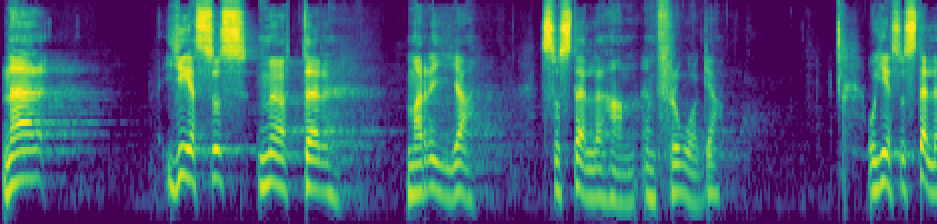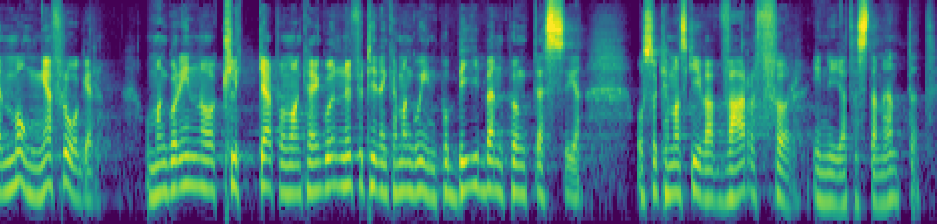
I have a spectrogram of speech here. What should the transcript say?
När Jesus möter Maria så ställer han en fråga. Och Jesus ställer många frågor. Om man går in och klickar på, man kan gå, nu för tiden kan man gå in på bibeln.se och så kan man skriva varför i Nya testamentet.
